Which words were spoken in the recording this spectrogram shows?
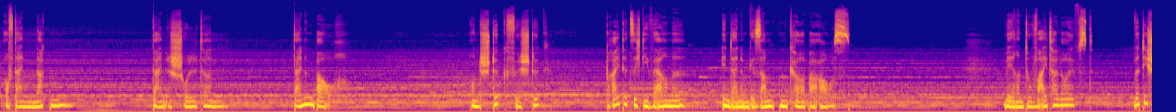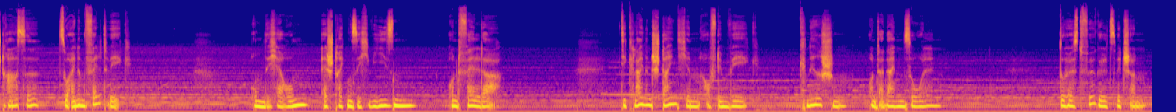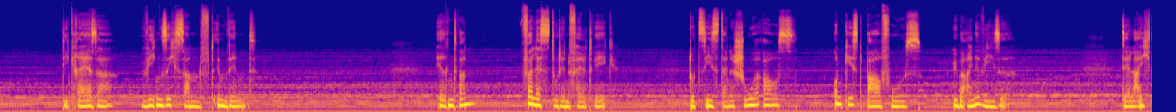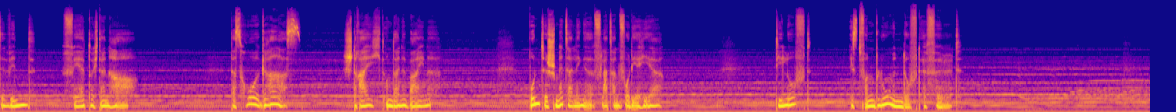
auf deinen Nacken, deine Schultern, deinen Bauch. Und Stück für Stück breitet sich die Wärme in deinem gesamten Körper aus. Während du weiterläufst, wird die Straße zu einem Feldweg. Um dich herum erstrecken sich Wiesen und Felder. Die kleinen Steinchen auf dem Weg knirschen unter deinen Sohlen. Du hörst Vögel zwitschern, die Gräser wiegen sich sanft im Wind. Irgendwann verlässt du den Feldweg. Du ziehst deine Schuhe aus und gehst barfuß über eine Wiese. Der leichte Wind fährt durch dein Haar. Das hohe Gras streicht um deine Beine bunte Schmetterlinge flattern vor dir her. Die Luft ist von Blumenduft erfüllt.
